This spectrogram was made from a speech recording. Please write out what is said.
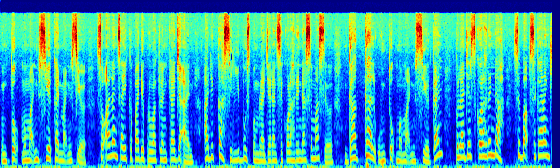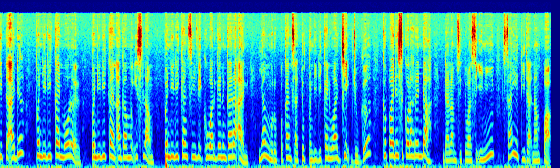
untuk memanusiakan manusia. Soalan saya kepada perwakilan kerajaan, adakah silibus pembelajaran sekolah rendah semasa gagal untuk memanusiakan pelajar sekolah rendah? Sebab sekarang kita ada pendidikan moral, pendidikan agama Islam, pendidikan sivik kewarganegaraan yang merupakan satu pendidikan wajib juga kepada sekolah rendah. Dalam situasi ini, saya tidak nampak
